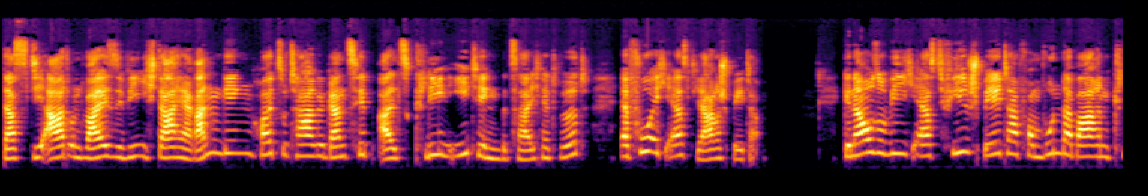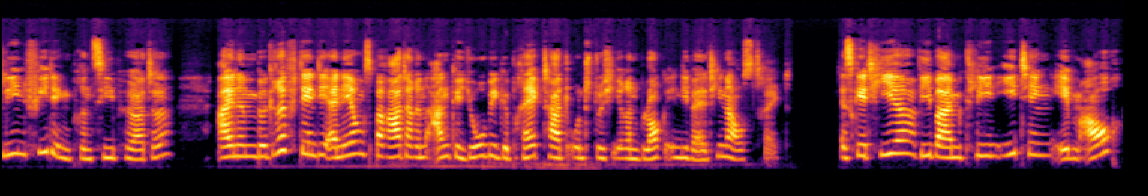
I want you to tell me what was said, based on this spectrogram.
Dass die Art und Weise, wie ich da heranging, heutzutage ganz hip als Clean Eating bezeichnet wird, erfuhr ich erst Jahre später. Genauso wie ich erst viel später vom wunderbaren Clean Feeding Prinzip hörte, einem Begriff, den die Ernährungsberaterin Anke Jobi geprägt hat und durch ihren Blog in die Welt hinausträgt. Es geht hier, wie beim Clean Eating eben auch,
